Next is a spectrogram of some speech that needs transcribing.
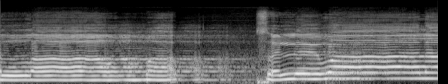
اللهم صل وعلى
